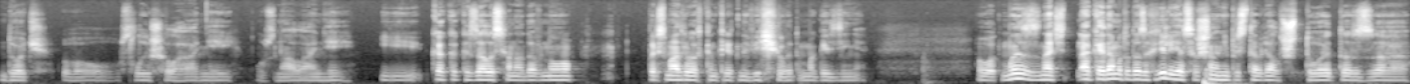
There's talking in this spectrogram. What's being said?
дочь услышала о ней, узнала о ней. И, как оказалось, она давно присматривалась к конкретной вещи в этом магазине. Вот, мы, значит, а когда мы туда заходили, я совершенно не представлял, что это за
